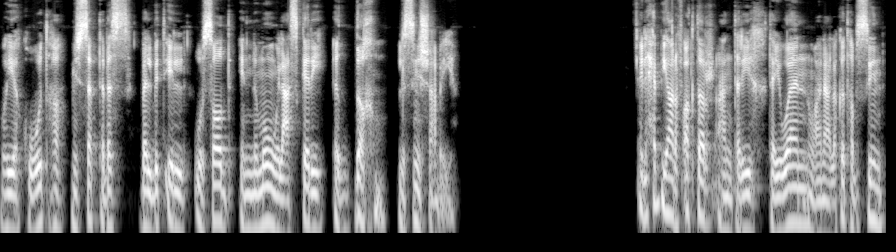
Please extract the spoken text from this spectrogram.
وهي قوتها مش ثابتة بس بل بتقل قصاد النمو العسكري الضخم للصين الشعبية. اللي يحب يعرف أكتر عن تاريخ تايوان وعن علاقتها بالصين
